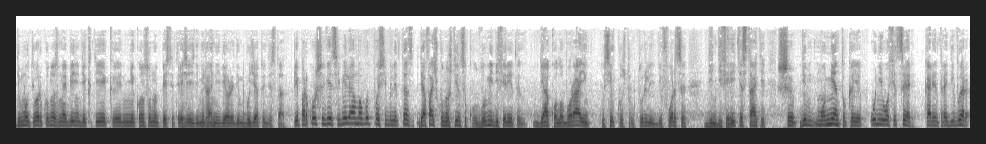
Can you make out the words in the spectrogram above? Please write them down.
de multe ori cunosc mai bine decât ei că ne consumă peste 30 de milioane de euro din bugetul de stat. Pe parcursul vieții mele am avut posibilități de a face cunoștință cu lumii diferite, de a colabora inclusiv cu structurile de forță din diferite state și din momentul că unii ofițeri care într-adevăr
